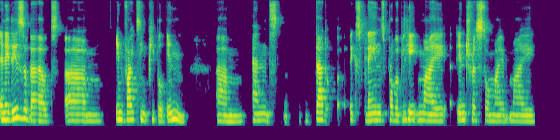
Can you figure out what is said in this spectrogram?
and it is about um, inviting people in um, and that explains probably my interest or my my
